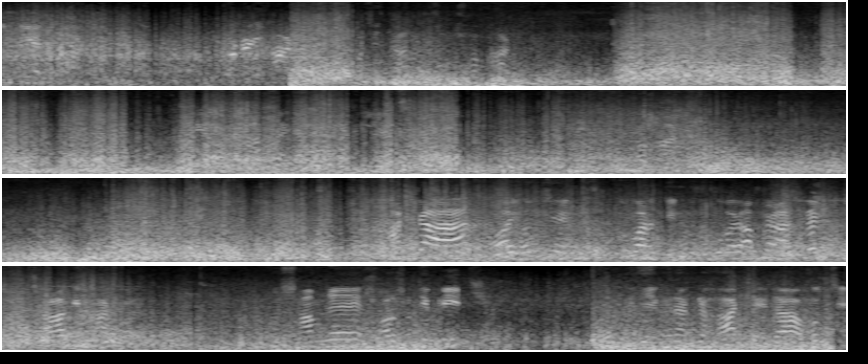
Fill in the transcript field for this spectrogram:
ইন্ডিয়ান হাট পুরোটাই হাট সব হাট হাটটা হয় হচ্ছে শুক্রবার দিন শুক্রবার আপনারা আসবেন সারাদিন হাট হয় তো সামনে সরস্বতী ব্রিজ এখানে একটা হাট, এটা হচ্ছে।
